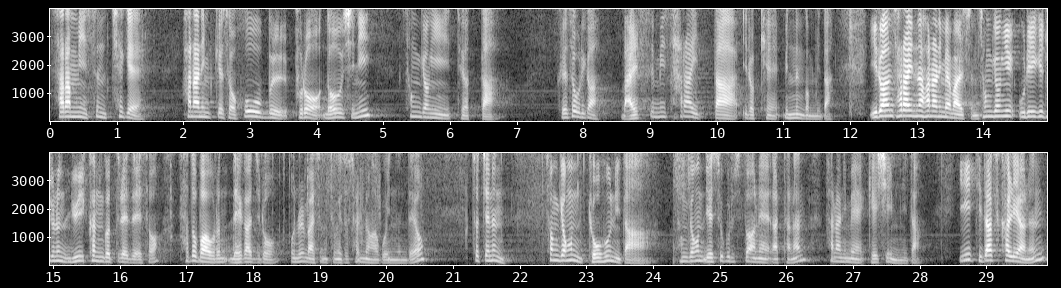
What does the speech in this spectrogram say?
사람이 쓴 책에 하나님께서 호흡을 불어 넣으시니 성경이 되었다. 그래서 우리가 말씀이 살아있다 이렇게 믿는 겁니다. 이러한 살아있는 하나님의 말씀, 성경이 우리에게 주는 유익한 것들에 대해서 사도 바울은 네 가지로 오늘 말씀 통해서 설명하고 있는데요. 첫째는 성경은 교훈이다. 성경은 예수 그리스도 안에 나타난 하나님의 계시입니다. 이 디다스칼리아는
